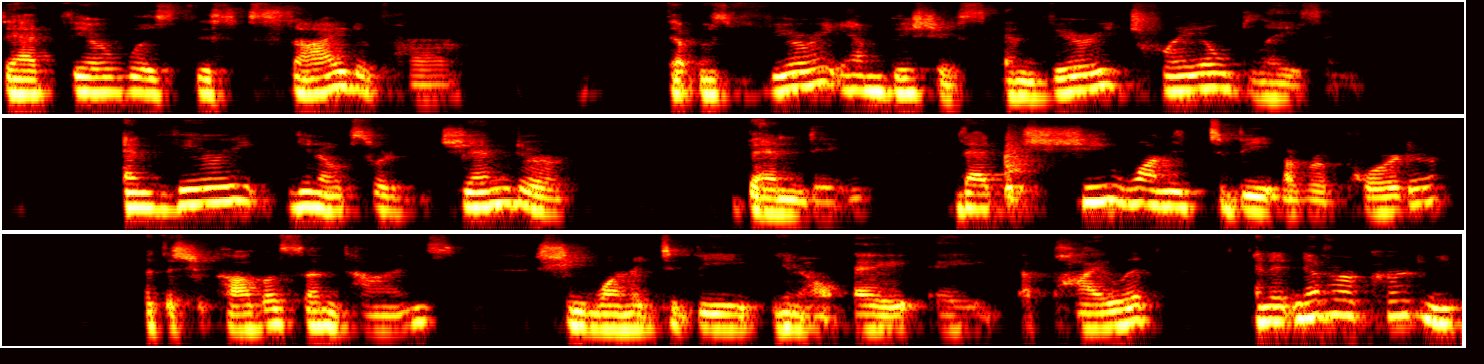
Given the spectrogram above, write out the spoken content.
that there was this side of her that was very ambitious and very trailblazing and very, you know, sort of gender bending that she wanted to be a reporter at the Chicago Sun Times. She wanted to be, you know, a, a, a pilot. And it never occurred to me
